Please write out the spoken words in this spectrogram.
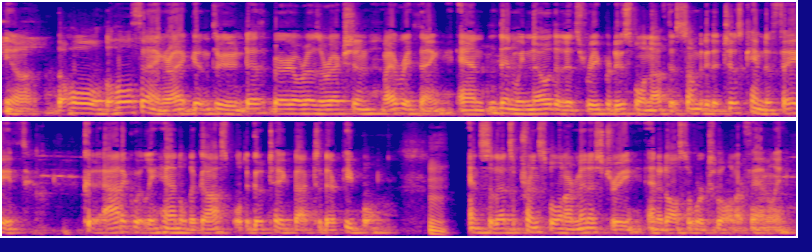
you know, the whole the whole thing, right? Getting through death, burial, resurrection, everything, and then we know that it's reproducible enough that somebody that just came to faith could adequately handle the gospel to go take back to their people. Mm. And so that's a principle in our ministry, and it also works well in our family.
